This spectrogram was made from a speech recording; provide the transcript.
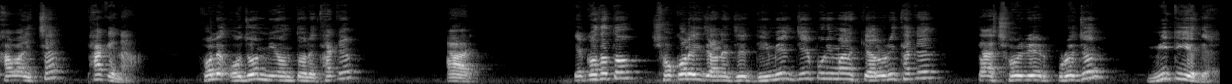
খাওয়ার ইচ্ছা থাকে না, ফলে ওজন নিয়ন্ত্রণে থাকে। আর একথা তো সকলেই জানে যে ডিমে যে পরিমাণ ক্যালোরি থাকে, তা শরীরের প্রয়োজন মিটিয়ে দেয়।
